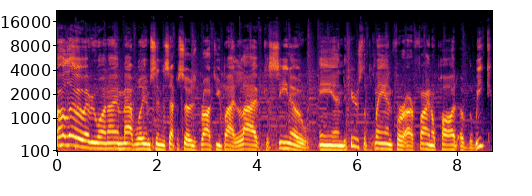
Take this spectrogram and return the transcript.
Well, hello, everyone. I am Matt Williamson. This episode is brought to you by Live Casino. And here's the plan for our final pod of the week.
